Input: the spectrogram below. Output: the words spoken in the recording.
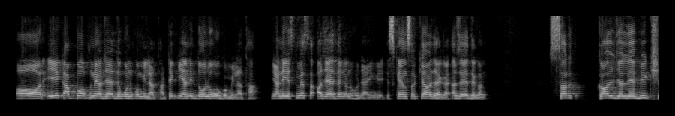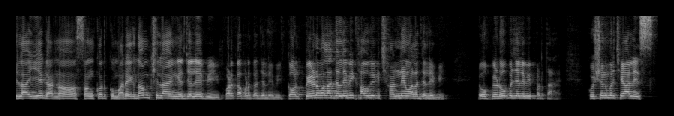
और एक आपको अपने अजय देवगन को मिला था, ठीक? यानी दो लोगों को मिला था। यानी इसमें से अजय देवगन हो जाएँगे। इसके आंसर क्या हो जाएगा? अजय देवगन। सर, कल जलेबी खिलाइएगा ना, शंकर कुमार। एकदम खिलाएँगे जलेबी बड़का बड़का जलेबी। कौन, पेड़ वाला जलेबी खाओगे कि छानने वाला जलेबी? वो पेड़ों पर जलेबी फटता है। क्वेश्चन नंबर छियालीस।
